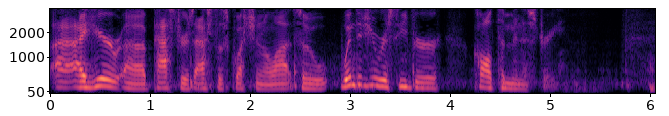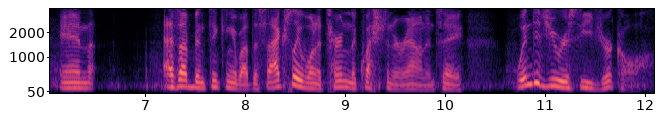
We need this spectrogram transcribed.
I, I hear uh, pastors ask this question a lot. So when did you receive your call to ministry? And as I've been thinking about this, I actually want to turn the question around and say, when did you receive your call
